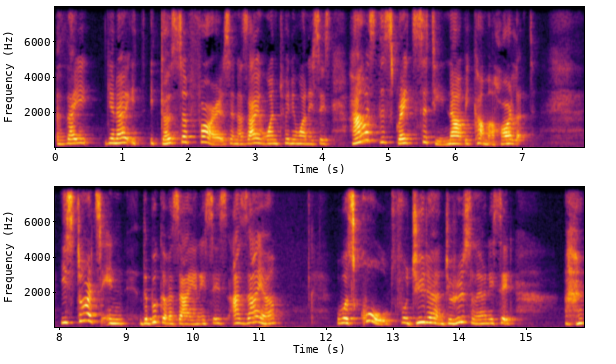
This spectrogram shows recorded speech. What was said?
they you know it, it goes so far as in isaiah 121 he says how has this great city now become a harlot? He starts in the book of isaiah and he says isaiah was called for judah and jerusalem and he said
